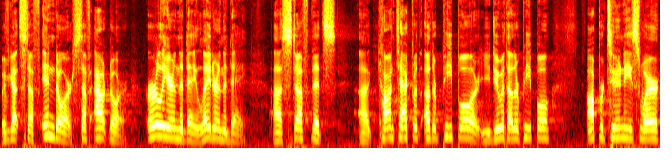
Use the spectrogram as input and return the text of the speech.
We've got stuff indoor, stuff outdoor, earlier in the day, later in the day, uh, stuff that's uh, contact with other people or you do with other people, opportunities where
